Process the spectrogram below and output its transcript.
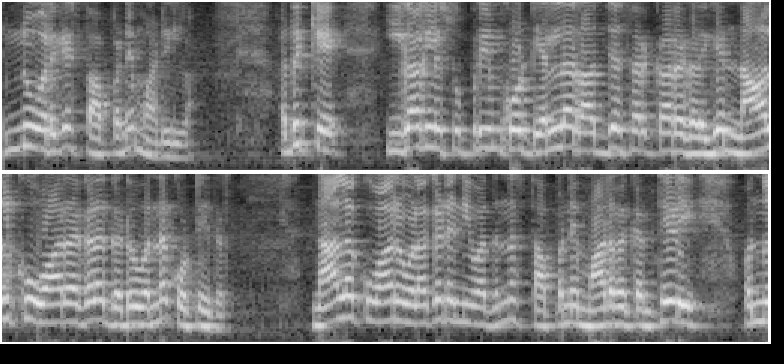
ಇನ್ನೂವರೆಗೆ ಸ್ಥಾಪನೆ ಮಾಡಿಲ್ಲ. ಅದಕ್ಕೆ ಈಗಾಗಲೇ ಸುಪ್ರೀಂ ಕೋರ್ಟ್ ಎಲ್ಲ ರಾಜ್ಯ ಸರ್ಕಾರಗಳಿಗೆ ನಾಲ್ಕು ವಾರಗಳ ಗಡುವನ್ನು ಕೊಟ್ಟಿದ್ದಾರೆ. ನಾಲ್ಕು ವಾರ ಒಳಗಡೆ ನೀವು ಅದನ್ನು ಸ್ಥಾಪನೆ ಮಾಡಬೇಕಂತೇಳಿ ಒಂದು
